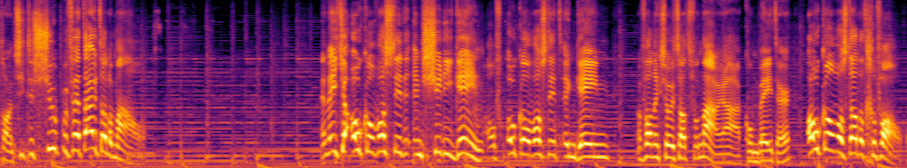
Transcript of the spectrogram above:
Gewoon, het ziet er super vet uit allemaal. En weet je, ook al was dit een shitty game, of ook al was dit een game waarvan ik zoiets had van, nou ja, kom beter. Ook al was dat het geval.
